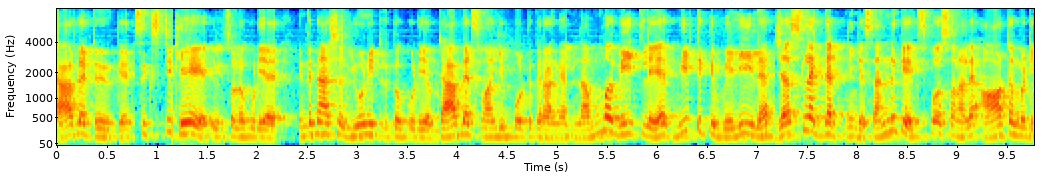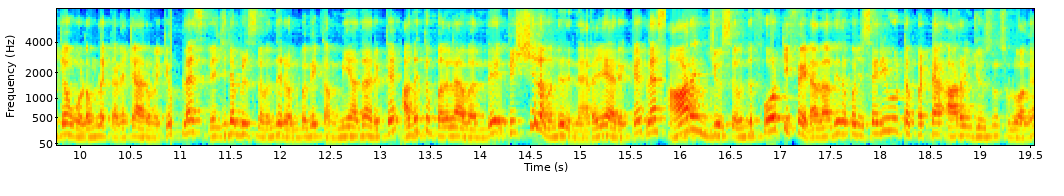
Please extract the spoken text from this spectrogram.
டேப்லெட் இருக்கு சிக்ஸ்டி கே சொல்லக்கூடிய இன்டர்நேஷனல் யூனிட் இருக்கக்கூடிய டேப்லெட்ஸ் வாங்கி போட்டுக்கிறாங்க. நம்ம வீட்டிலேயே வீட்டுக்கு வெளியில ஜஸ்ட் லைக் தட் நீங்க சன்னுக்கு எக்ஸ்போஸ் ஆனாலே ஆட்டோமேட்டிக்கா உங்க உடம்புல கிடைக்க ஆரம்பிக்கும். பிளஸ் வெஜிடபிள்ஸ்ல வந்து ரொம்பவே கம்மியா தான் இருக்கு. அதுக்கு பதிலா வந்து ஃபிஷ்ல வந்து இது நிறைய இருக்கு. பிளஸ் ஆரஞ்சு ஜூஸ் வந்து ஃபோர்ட்டிஃபைட் அதாவது இதை கொஞ்சம் செறிவூட்டப்பட்ட ஆரஞ்சு ஜூஸ்னு சொல்லுவாங்க.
